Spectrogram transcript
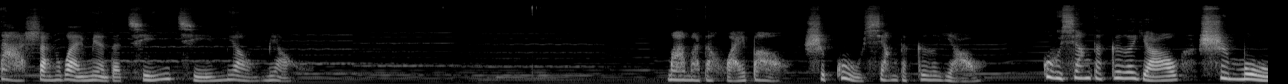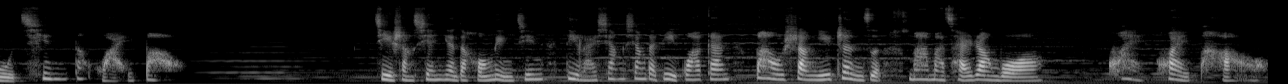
大山外面的奇奇妙妙。妈妈的怀抱是故乡的歌谣。故乡的歌谣是母亲的怀抱，系上鲜艳的红领巾，递来香香的地瓜干，抱上一阵子，妈妈才让我快快跑。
